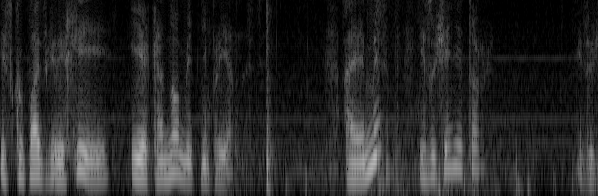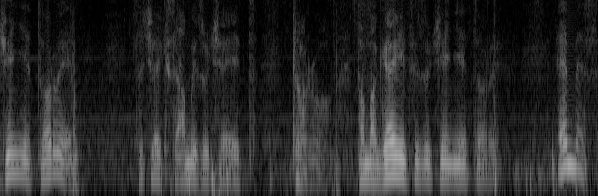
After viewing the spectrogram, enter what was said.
искупать грехи и экономить неприятности. А эмет – изучение Торы. Изучение Торы, что человек сам изучает Тору, помогает изучению Торы. Эмес,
